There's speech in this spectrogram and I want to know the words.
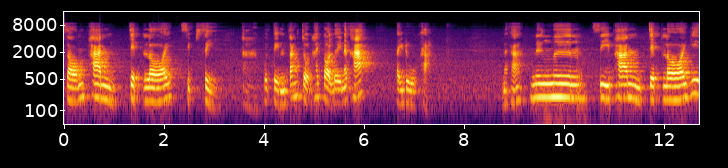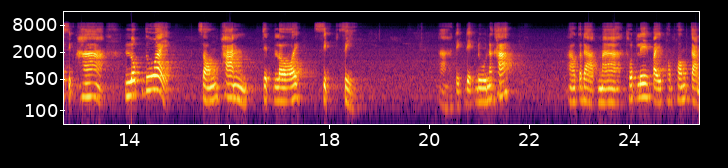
2,714ครูติ๋มตั้งโจทย์ให้ก่อนเลยนะคะ ไปดูค่ะ นะคะหนึ่งหมื่นสี่พันเจ็ดร้อยยี่สิบห้าลบด้วยสองพันเจ็ดร้อยสิบสี่เด็กๆดูนะคะ เอากระดาษมาทดเลขไปพร้อมๆกัน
